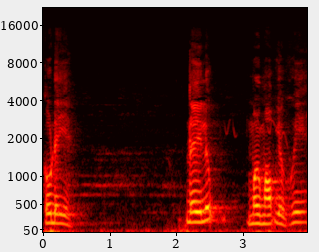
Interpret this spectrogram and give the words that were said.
cô đi. Đi lúc 11 giờ khuya.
